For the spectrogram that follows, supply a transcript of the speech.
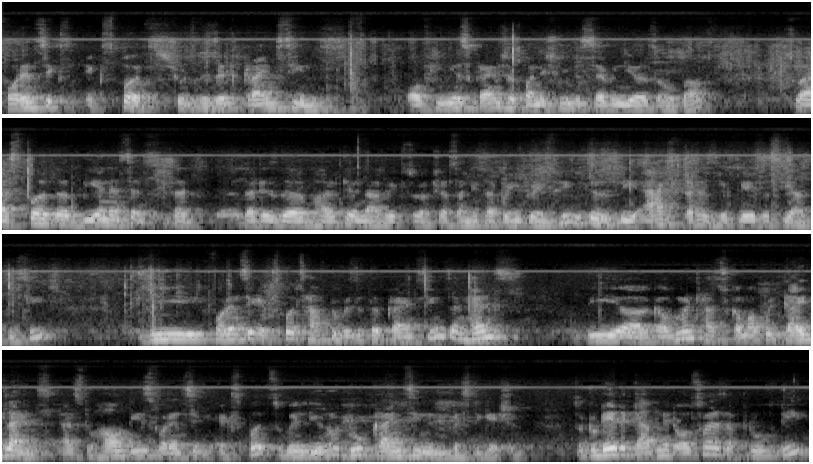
forensics experts should visit crime scenes of heinous crimes where punishment is seven years or above. So, as per the BNSS, that that is the Bharatiya Nagrik Suraksha Sanhita 2023, which is the act that has replaced the CRPC, the forensic experts have to visit the crime scenes, and hence the uh, government has to come up with guidelines as to how these forensic experts will, you know, do crime scene investigation. So today the cabinet also has approved the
